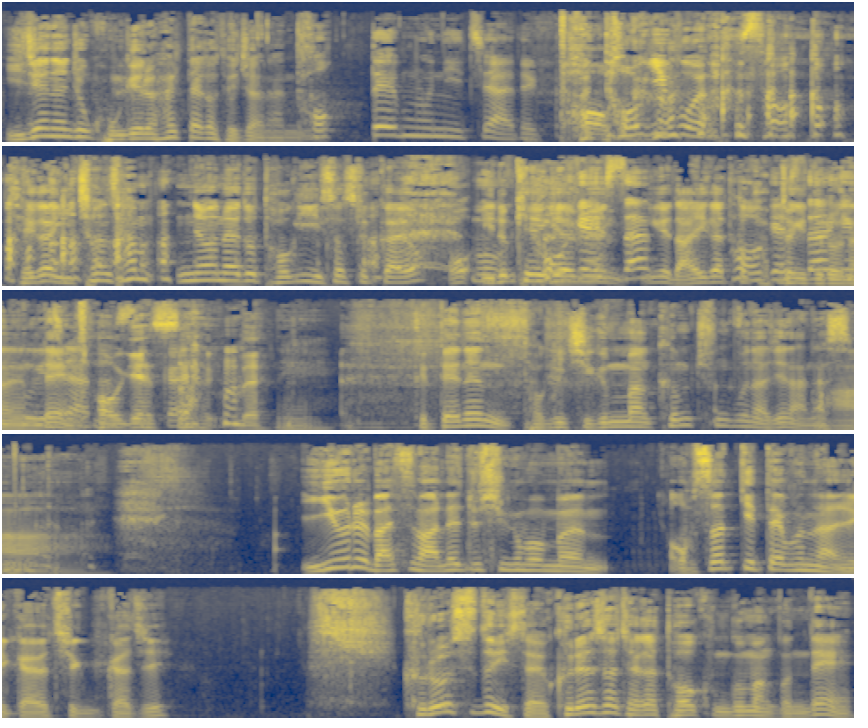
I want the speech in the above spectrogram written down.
이제는 좀 공개를 할 때가 되지 않았나. 덕 때문이지 않을까. 덕. 덕이 보여서. 제가 2003년에도 덕이 있었을까요? 어, 뭐 이렇게 덕에 얘기하면 싹- 이게 나이가 또 덕에 갑자기 드러나는데 덕에서 않았을까요? 네. 네. 그때는 덕이 지금만큼 충분하진 않았습니다. 아. 이유를 말씀 안 해주신 거 보면 없었기 때문은 아닐까요 지금까지? 그럴 수도 있어요. 그래서 제가 더 궁금한 건데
